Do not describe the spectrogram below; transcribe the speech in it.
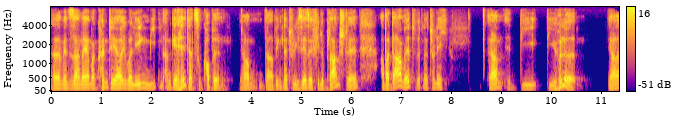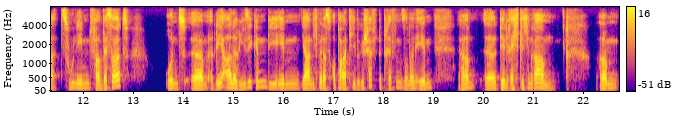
äh, wenn sie sagen, naja, man könnte ja überlegen, Mieten an Gehälter zu koppeln. Ja, da winkt natürlich sehr, sehr viele Planstellen, aber damit wird natürlich ja, die, die Hülle ja, zunehmend verwässert und ähm, reale Risiken, die eben ja nicht mehr das operative Geschäft betreffen, sondern eben ja, äh, den rechtlichen Rahmen. Ähm,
